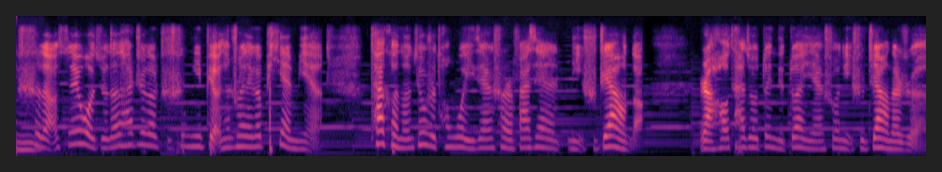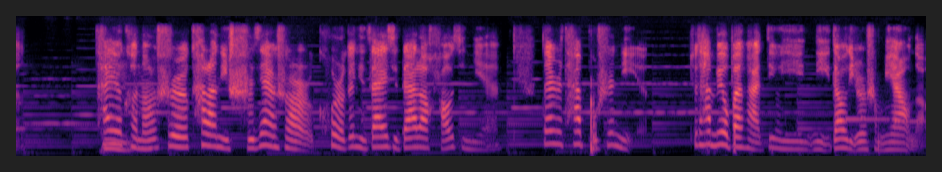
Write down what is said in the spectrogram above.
是的，所以我觉得他这个只是你表现出来的一个片面，他可能就是通过一件事儿发现你是这样的，然后他就对你断言说你是这样的人，他也可能是看了你十件事儿，或者跟你在一起待了好几年，但是他不是你，就他没有办法定义你到底是什么样的。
